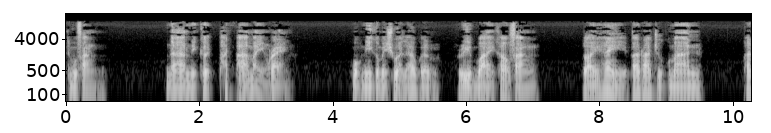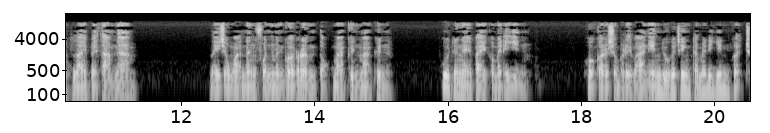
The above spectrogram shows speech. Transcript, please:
ท่านผู้ฟัง น้ำนี่เกิดพัดพามาอย่างแรง พวกนี้ก็ไม่ช่วยแล้วก็รีบว่ายเข้าฝั่งปล่อยให้พระราชกุมาร พัดไหลไปตามน้ำในจังหวะนั้นฝนมันก็เริ่มตกมากขึ้นมากขึ้น พูดยังไงไปก็ไม่ได้ยิน พวกกราชบริบาลเห็นอยู่ก็จริงแต่ไม่ได้ยินก็เฉ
